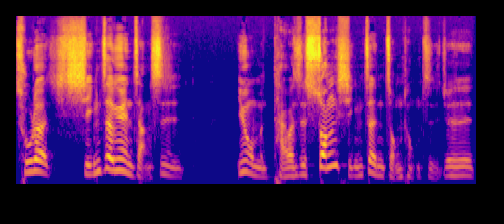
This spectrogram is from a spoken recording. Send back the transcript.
除了行政院长是，因为我们台湾是双行政总统制，就是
